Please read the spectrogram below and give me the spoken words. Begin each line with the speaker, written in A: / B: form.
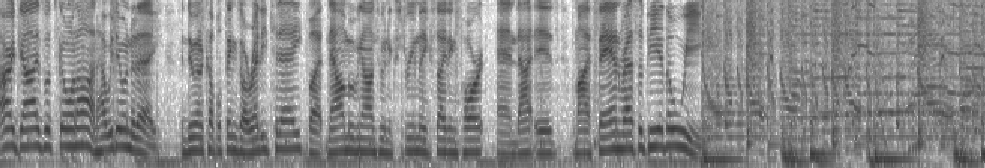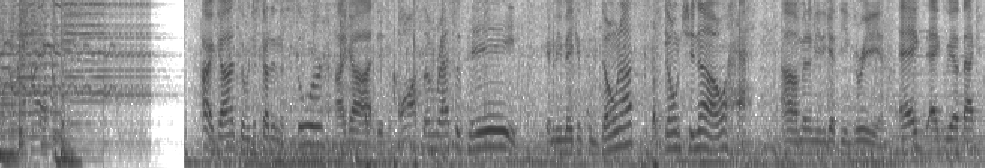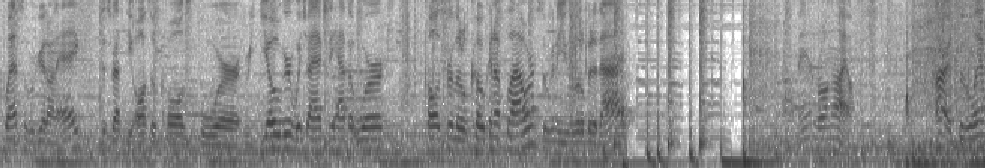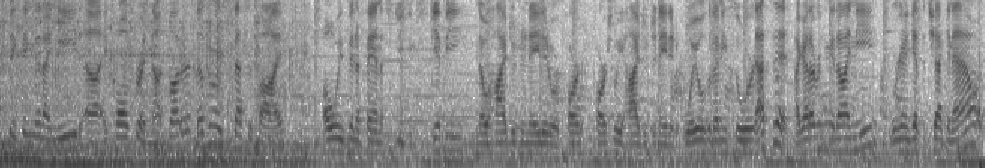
A: All right, guys, what's going on? How we doing today? Been doing a couple things already today, but now I'm moving on to an extremely exciting part, and that is my fan recipe of the week. All right, guys, so we just got in the store. I got this awesome recipe. Gonna be making some donuts. Don't you know? I'm gonna need to get the ingredients. Eggs, eggs we have back at Quest, so we're good on eggs. This recipe also calls for Greek yogurt, which I actually have at work. Calls for a little coconut flour, so we're gonna use a little bit of that. Oh man, wrong aisle. All right, so the last big thing that I need, uh, it calls for a nut butter. Doesn't really specify. Always been a fan of using Skippy, no hydrogenated or par partially hydrogenated oils of any sort. That's it, I got everything that I need. We're gonna get the checking out.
